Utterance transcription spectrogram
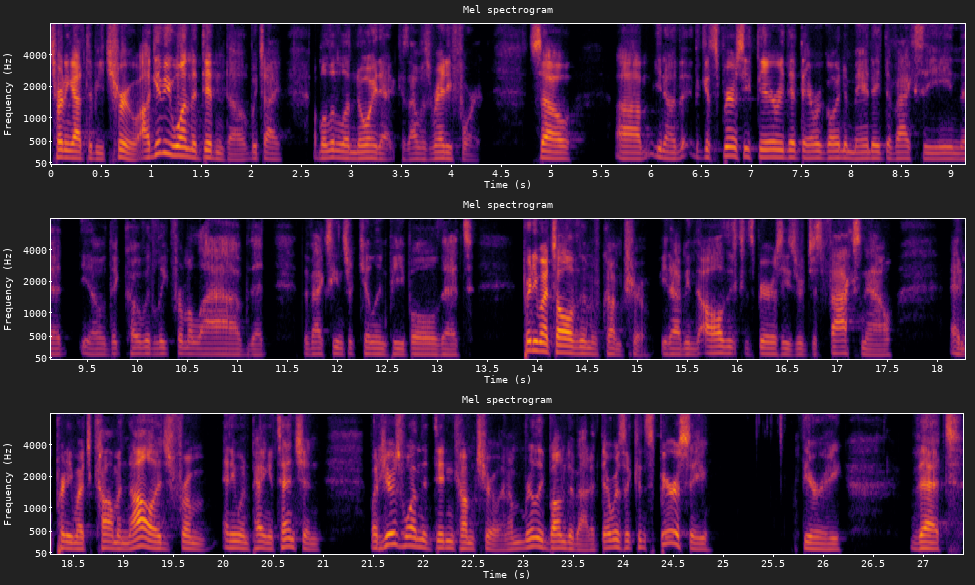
turning out to be true. I'll give you one that didn't though, which I I'm a little annoyed at because I was ready for it. So, um, you know, the, the, conspiracy theory that they were going to mandate the vaccine, that you know, that COVID leaked from a lab, that the vaccines are killing people, that pretty much all of them have come true. You know, I mean, all these conspiracies are just facts now, and pretty much common knowledge from anyone paying attention. But here's one that didn't come true, and I'm really bummed about it. There was a conspiracy theory that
